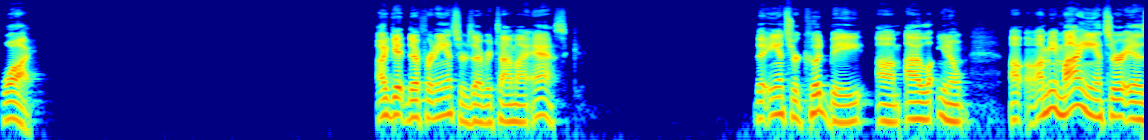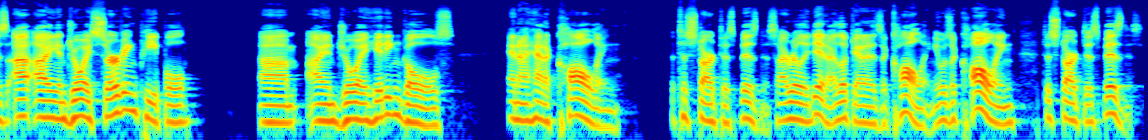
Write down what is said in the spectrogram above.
Why? I get different answers every time I ask. The answer could be, um, I, you know, I mean, my answer is I, I enjoy serving people. Um, I enjoy hitting goals, and I had a calling to start this business. I really did. I look at it as a calling. It was a calling to start this business.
